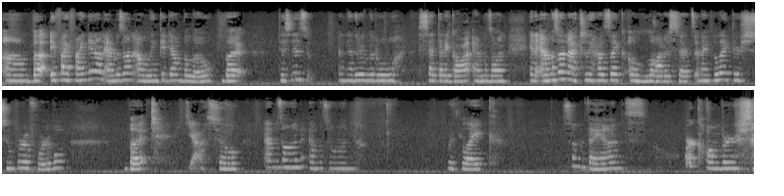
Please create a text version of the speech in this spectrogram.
Um but if i find it on amazon i'll link it down below. But this is another little set that i got amazon. And amazon actually has like a lot of sets and i feel like they're super affordable. But yeah so Amazon, Amazon with like some Vans or Converse.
